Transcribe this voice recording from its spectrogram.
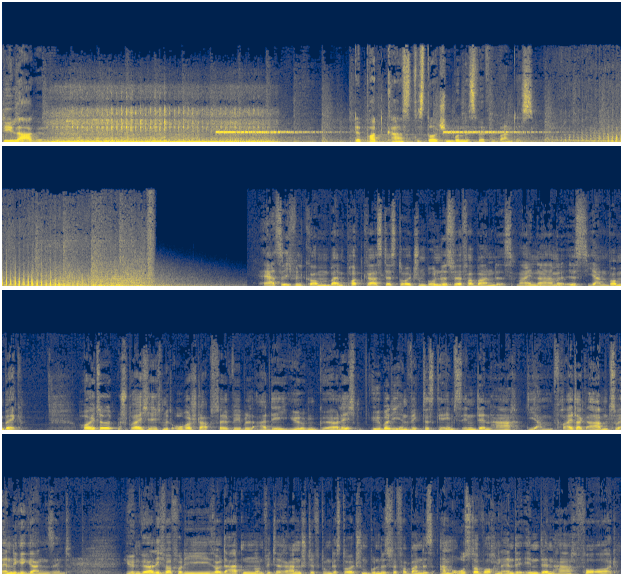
Die Lage. Der Podcast des Deutschen Bundeswehrverbandes. Herzlich willkommen beim Podcast des Deutschen Bundeswehrverbandes. Mein Name ist Jan Bombeck. Heute spreche ich mit Oberstabsfeldwebel AD Jürgen Görlich über die Invictus Games in Den Haag, die am Freitagabend zu Ende gegangen sind. Jürgen Görlich war für die Soldaten- und Veteranenstiftung des Deutschen Bundeswehrverbandes am Osterwochenende in Den Haag vor Ort.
